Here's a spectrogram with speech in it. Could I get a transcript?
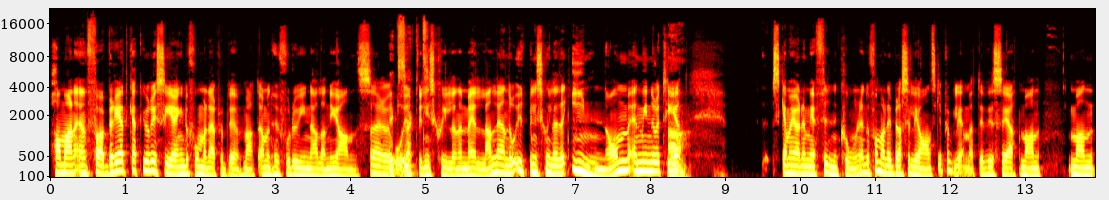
har man en för bred kategorisering, då får man det här problemet med att ja, men hur får du in alla nyanser och Exakt. utbildningsskillnader mellan länder och utbildningsskillnader inom en minoritet. Ja. Ska man göra det mer finkornigt, då får man det brasilianska problemet. Det vill säga att man, man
